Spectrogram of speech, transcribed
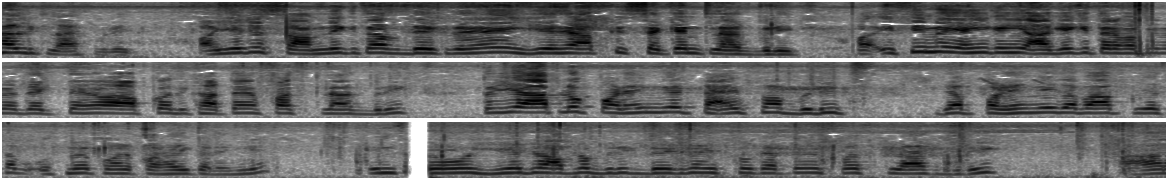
थर्ड क्लास ब्रिक और ये जो सामने की तरफ़ देख रहे हैं, ये है आपकी सेकेंड क्लास ब्रिक और इसी में यहीं कहीं आगे की तरफ़ अभी मैं देखते हैं और आपको दिखाते हैं फ़र्स्ट क्लास ब्रिक तो ये आप लोग पढ़ेंगे टाइप्स ऑफ़ ब्रिक्स जब पढ़ेंगे जब आप ये सब उसमें पढ़ाई करेंगे इन सब तो ये जो आप लोग ब्रिक देख रहे हैं इसको कहते हैं फ़र्स्ट क्लास ब्रिक हाँ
